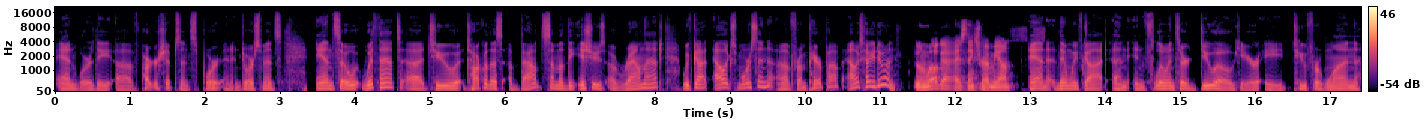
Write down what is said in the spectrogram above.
and worthy of partnerships and support and endorsements. And so, with that, uh, to talk with us about some of the issues around that, we've got Alex Morrison uh, from Pearpop. Alex, how you doing? Doing well, guys. Thanks for having me on. And then we've got an influencer duo here, a two for one.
